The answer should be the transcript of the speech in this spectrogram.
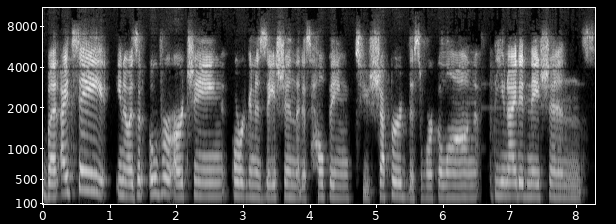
but i'd say you know as an overarching organization that is helping to shepherd this work along the united nations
